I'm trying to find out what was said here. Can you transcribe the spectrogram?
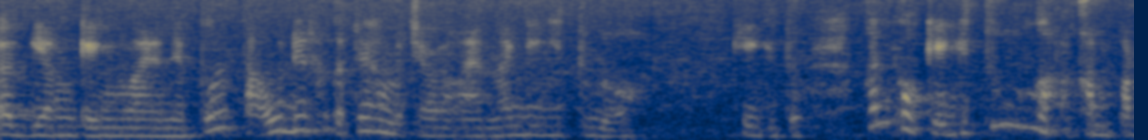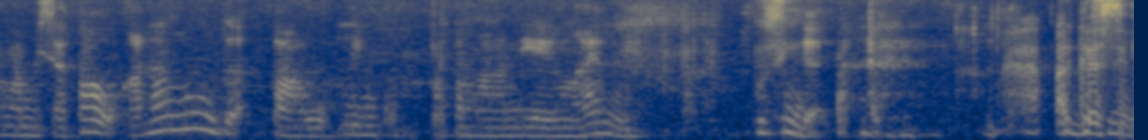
eh, yang geng lainnya pun tahu dia deketnya sama cewek lain lagi gitu loh. Kayak gitu. Kan kok kayak gitu lu nggak akan pernah bisa tahu karena lu nggak tahu lingkup pertemanan dia yang lain nih. Pusing nggak Agak sih.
